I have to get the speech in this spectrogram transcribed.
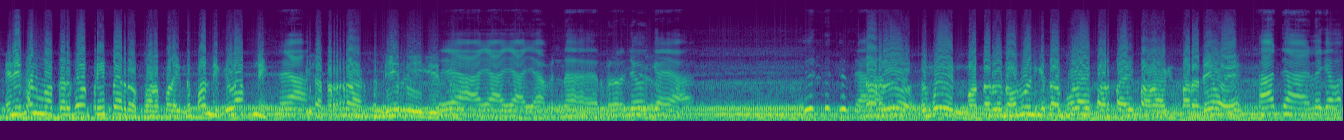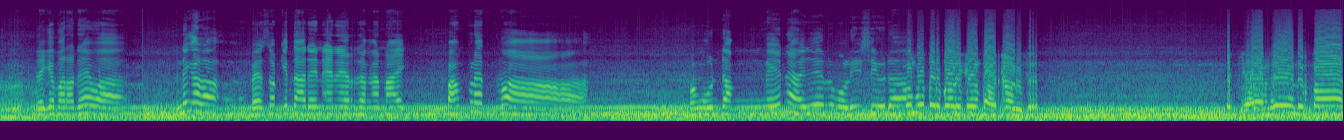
Ini kan motor gua prepare loh, kalau paling depan nih gelap nih. Iya. Bisa terang sendiri gitu. iya iya iya iya bener bener juga Iya. ya Ntar lu, tungguin, motor lu bangun kita mulai partai para, para dewa ya Ada, Liga, Liga Para Dewa. Ini kalau besok kita adain NR dengan naik pamflet, wah mengundang ini aja polisi udah. Kamu muter balik yang tadi harusnya Yang yang depan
